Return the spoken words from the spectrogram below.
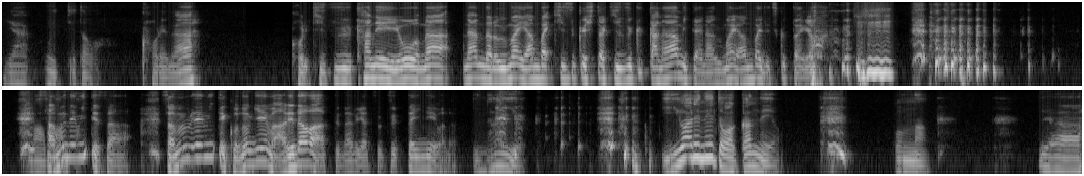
いや、言ってたわ。これな。これ気づかねえような、なんだろう、うまい塩梅、気づく人は気づくかなみたいな、うまい塩梅で作ったんよ。サムネ見てさ、サムネ見てこのゲームあれだわってなるやつ絶対いねえわな。いないよ。言われねえとわかんねえよ。こんなん。いやー。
